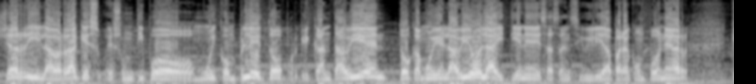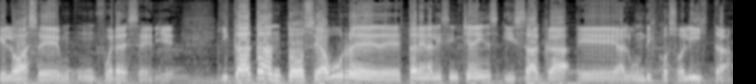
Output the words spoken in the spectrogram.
Jerry la verdad que es, es un tipo muy completo porque canta bien, toca muy bien la viola y tiene esa sensibilidad para componer que lo hace un, un fuera de serie. Y cada tanto se aburre de, estar en Alice in Chains y saca eh, algún disco solista.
